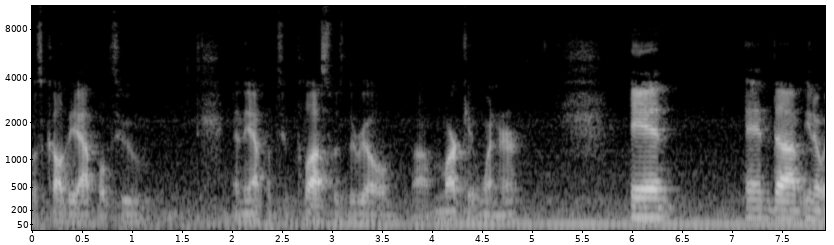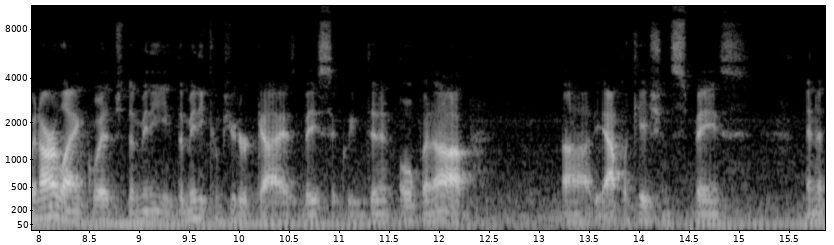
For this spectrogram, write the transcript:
was called the Apple II, and the Apple II Plus was the real uh, market winner. And and um, you know, in our language, the mini the mini computer guys basically didn't open up uh, the application space and a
